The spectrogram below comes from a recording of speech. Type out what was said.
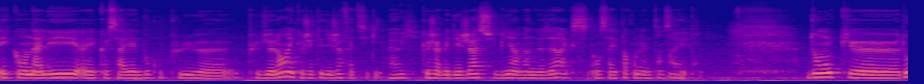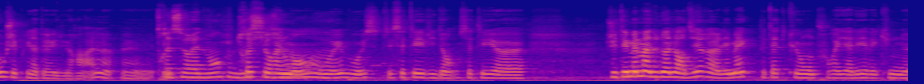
et qu'on allait et que ça allait être beaucoup plus, euh, plus violent et que j'étais déjà fatiguée. Ah oui. Que j'avais déjà subi un 22 heures et qu'on ne savait pas combien de temps ça allait prendre. Donc, euh, donc j'ai pris la péridurale. très sereinement, comme Très sereinement, oui, oui c'était évident. C'était, j'étais même à deux doigts de leur dire, les mecs, peut-être qu'on pourrait y aller avec une,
